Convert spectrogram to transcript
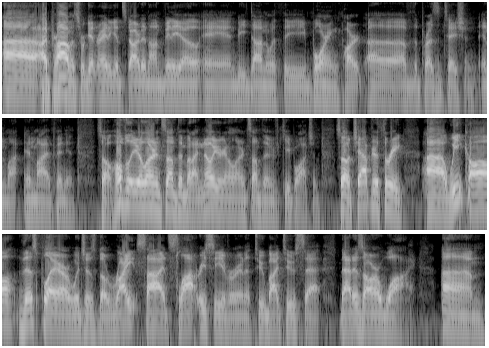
uh, I promise we're getting ready to get started on video and be done with the boring part uh, of the presentation, in my, in my opinion. So hopefully you're learning something, but I know you're going to learn something if you keep watching. So, chapter three, uh, we call this player, which is the right side slot receiver in a two by two set, that is our Y. Um,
